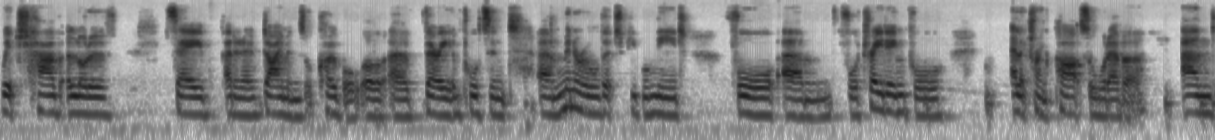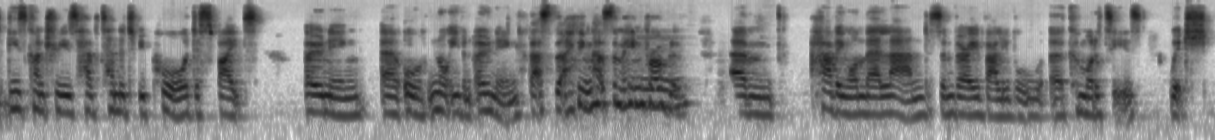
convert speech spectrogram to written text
which have a lot of say, I don't know, diamonds or cobalt or a very important um, mineral that people need for um, for trading, for electronic parts or whatever. And these countries have tended to be poor despite owning uh, or not even owning. That's the, I think that's the main mm. problem. Um, having on their land some very valuable uh, commodities, which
